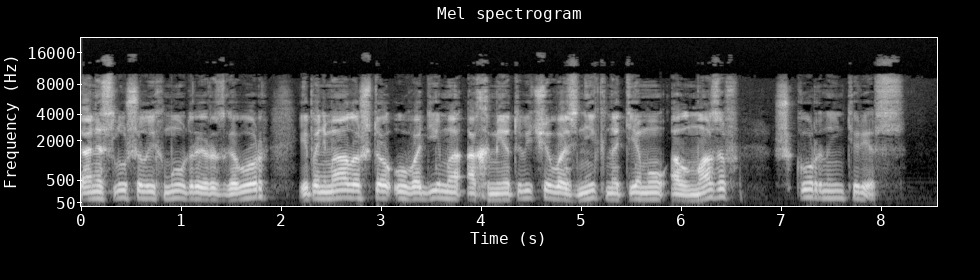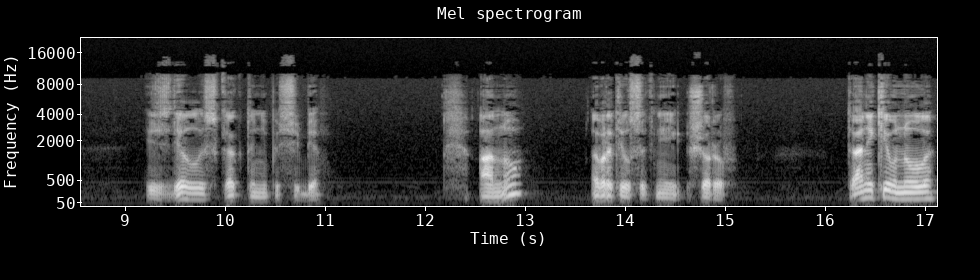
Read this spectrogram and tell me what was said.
Таня слушала их мудрый разговор и понимала, что у Вадима Ахметовича возник на тему алмазов шкурный интерес. И сделалось как-то не по себе. «Оно?» — обратился к ней Шаров. Таня кивнула.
